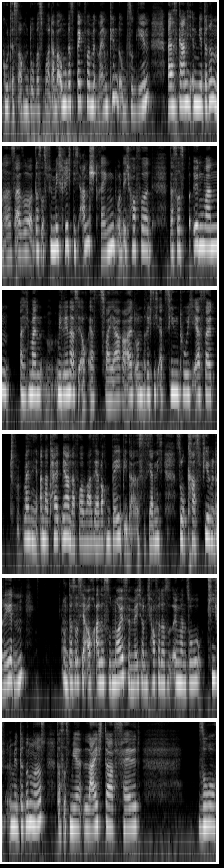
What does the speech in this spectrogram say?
gut ist auch ein doofes Wort, aber um respektvoll mit meinem Kind umzugehen, weil das gar nicht in mir drin ist. Also das ist für mich richtig anstrengend und ich hoffe, dass das irgendwann, also ich meine, Milena ist ja auch erst zwei Jahre alt und richtig erziehen tue ich erst seit, weiß nicht, anderthalb Jahren. Davor war sie ja noch ein Baby, da ist es ja nicht so krass viel mit Reden. Und das ist ja auch alles so neu für mich und ich hoffe, dass es irgendwann so tief in mir drin ist, dass es mir leichter fällt, so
